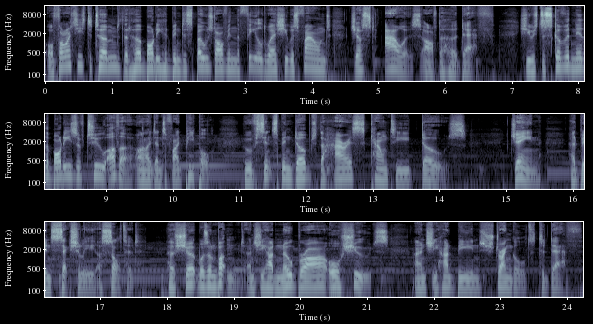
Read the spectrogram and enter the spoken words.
Authorities determined that her body had been disposed of in the field where she was found just hours after her death. She was discovered near the bodies of two other unidentified people, who have since been dubbed the Harris County Does. Jane had been sexually assaulted. Her shirt was unbuttoned, and she had no bra or shoes, and she had been strangled to death.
